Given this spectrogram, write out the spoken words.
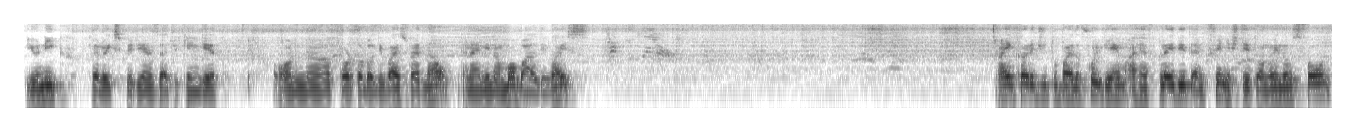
unique Halo experience that you can get on a portable device right now, and I mean a mobile device. I encourage you to buy the full game, I have played it and finished it on Windows Phone,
